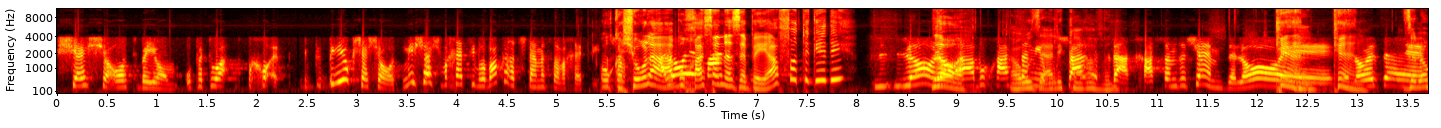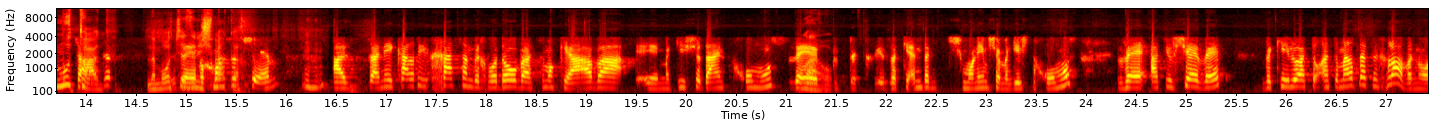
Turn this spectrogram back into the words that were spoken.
שש שעות ביום. הוא פתוח, פחות, בדיוק שש שעות, משש וחצי בבוקר עד 12 וחצי. הוא קשור לאבו לא חסן הזה ביפו, תגידי? לא, לא, לא אבו חסן ירושלים, חסן זה שם, זה לא, כן, אה, כן. זה לא איזה... זה לא מותג. למרות שזה נשמע כך. זה שם. אז אני הכרתי את חסן בכבודו ובעצמו, כי האבא אה, מגיש עדיין את החומוס, זה זקן בן 80 שמגיש את החומוס, ואת יושבת, וכאילו את, את אומרת לעצמך, לא, אבל נו,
